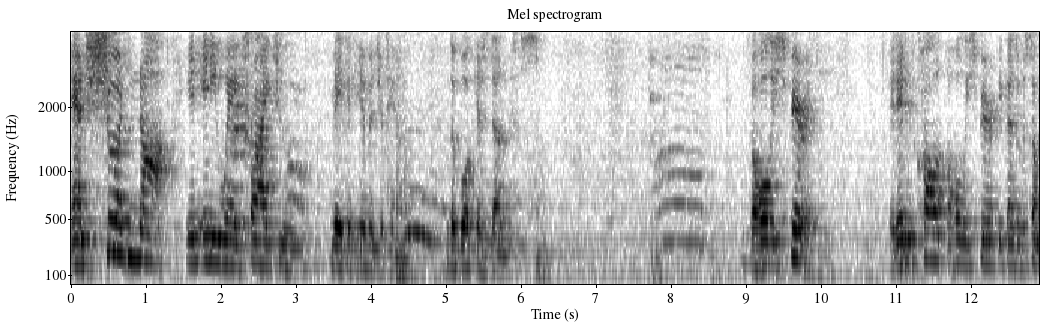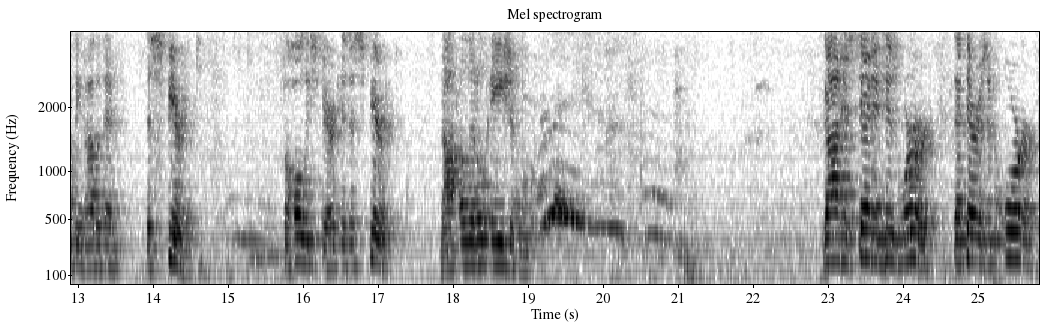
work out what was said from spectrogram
and should not in any way try to make an image of him. The book has done this. The Holy Spirit. They didn't call it the Holy Spirit because it was something other than the Spirit. The Holy Spirit is a spirit, not a little Asian woman. God has said in His Word that there is an order,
